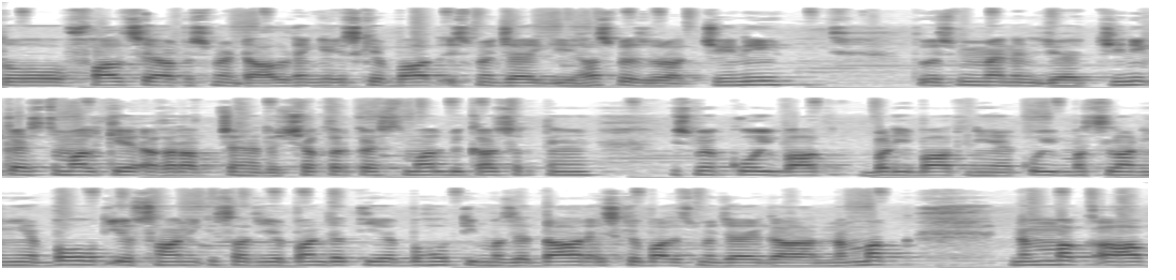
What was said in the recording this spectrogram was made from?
تو فال سے آپ اس میں ڈال دیں گے۔ اس کے بعد اس میں جائے گی حسب ضرورت چینی۔ تو اس میں میں نے جو ہے چینی کا استعمال کیا۔ اگر آپ چاہیں تو شکر کا استعمال بھی کر سکتے ہیں۔ اس میں کوئی بات، بڑی بات نہیں ہے، کوئی مسئلہ نہیں ہے۔ بہت ہی آسانی کے ساتھ یہ بن جاتی ہے، بہت ہی مزیدار ہے۔ اس کے بعد اس میں جائے گا نمک۔ نمک آپ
